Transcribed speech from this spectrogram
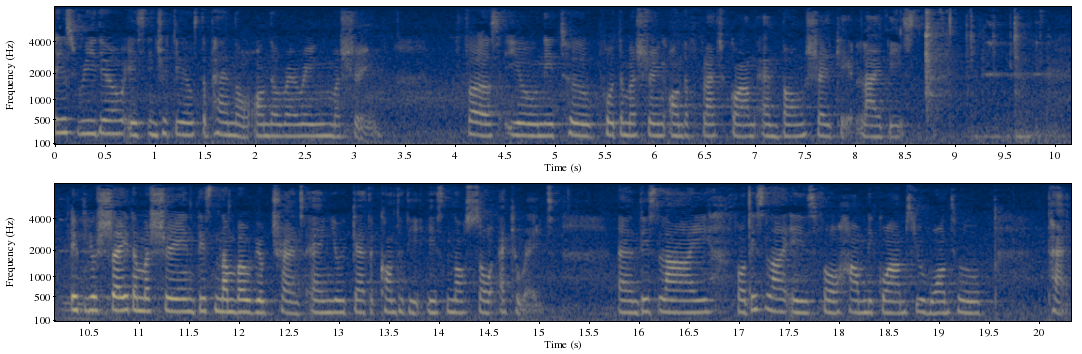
This video is introduce the panel on the weighing machine. First, you need to put the machine on the flat ground and don't shake it like this. If you shake the machine, this number will change and you get the quantity is not so accurate. And this line, for this line is for how many grams you want to pack.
